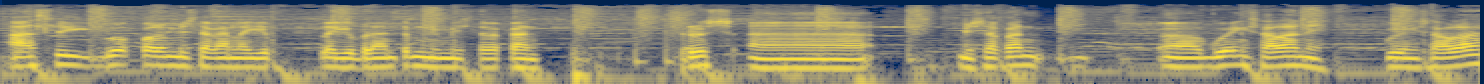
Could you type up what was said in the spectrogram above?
Asli gua kalau misalkan lagi lagi berantem nih misalkan terus eh, misalkan eh, gue yang salah nih gue yang salah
